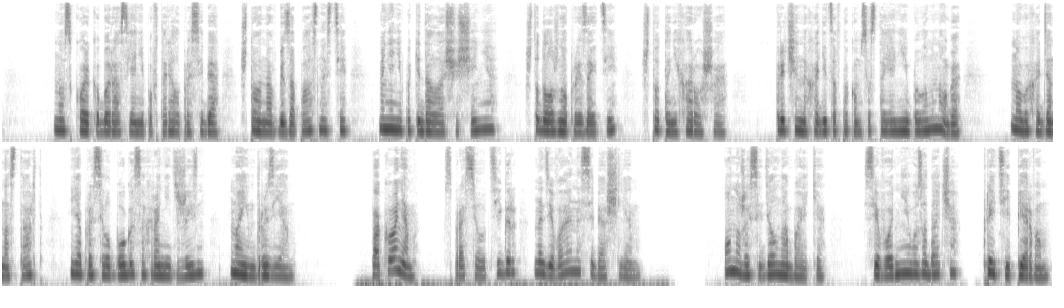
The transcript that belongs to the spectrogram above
Но сколько бы раз я не повторял про себя, что она в безопасности, меня не покидало ощущение, что должно произойти что-то нехорошее. Причин находиться в таком состоянии было много, но, выходя на старт, я просил Бога сохранить жизнь моим друзьям. «По коням?» — спросил тигр, надевая на себя шлем. Он уже сидел на байке. Сегодня его задача — прийти первым.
